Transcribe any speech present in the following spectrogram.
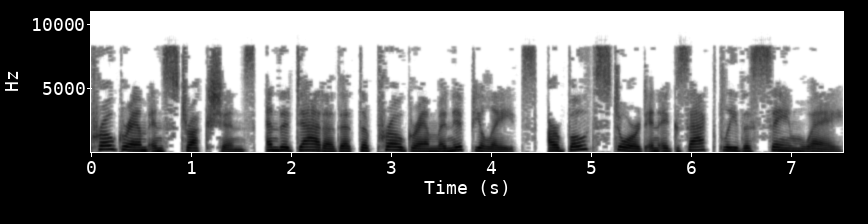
Program instructions, and the data that the program manipulates, are both stored in exactly the same way.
